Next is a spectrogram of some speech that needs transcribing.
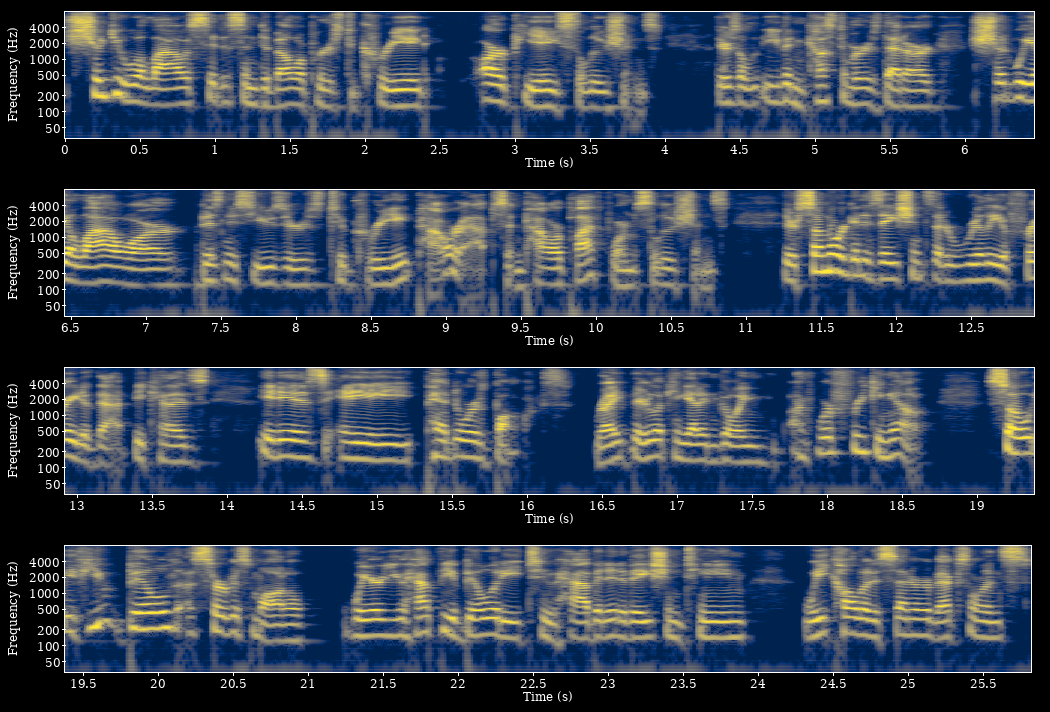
should you allow citizen developers to create RPA solutions? There's even customers that are should we allow our business users to create Power Apps and Power Platform solutions? There's some organizations that are really afraid of that because it is a Pandora's box, right? They're looking at it and going, we're freaking out. So if you build a service model where you have the ability to have an innovation team, we call it a center of excellence.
